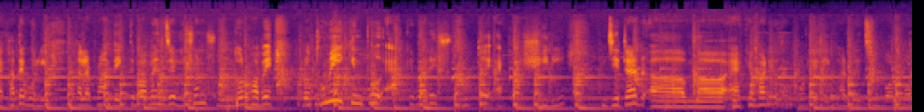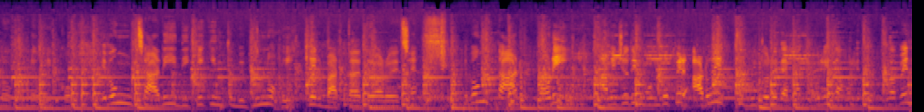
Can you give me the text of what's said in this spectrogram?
দেখাতে বলি, তাহলে আপনারা দেখতে পাবেন যে ভীষণ সুন্দরভাবে প্রথমেই কিন্তু একেবারে শুরুতে একটা সিঁড়ি যেটার একেবারে উপরে লেখা রয়েছে বড় বড় উপরে ঐক্য এবং চারিদিকে কিন্তু বিভিন্ন ঐক্যের বার্তা দেওয়া রয়েছে এবং তারপরেই আমি যদি মণ্ডপের আরও একটু ভিতরে দেখাতে বলি তাহলে দেখতে পাবেন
